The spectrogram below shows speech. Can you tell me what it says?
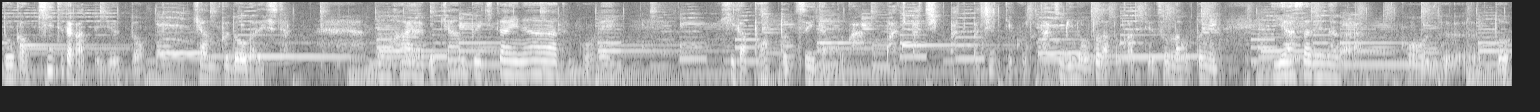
動画を聞いてたかっていうとキャンプ動画でしたもう早くキャンプ行きたいなってこうね火がポッとついたりとかパチパチパチパチっていうこと焚き火の音だとかっていうそんな音に癒されながらこうずっと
